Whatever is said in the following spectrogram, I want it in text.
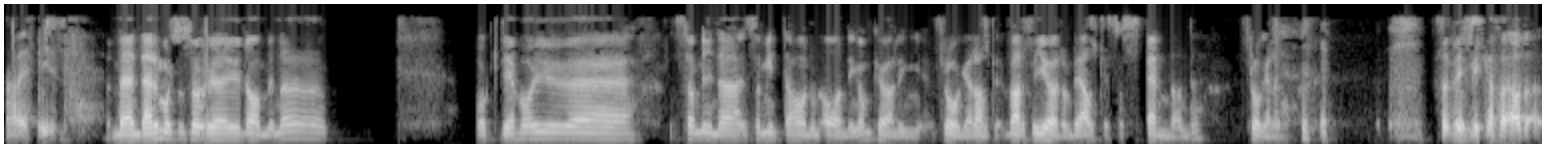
Ja, det är stiligt. Men däremot så såg jag ju damerna och det var ju eh, som mina som inte har någon aning om curling frågar alltid, varför gör de det alltid så spännande? Frågar de. Så vi- vilka ja,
